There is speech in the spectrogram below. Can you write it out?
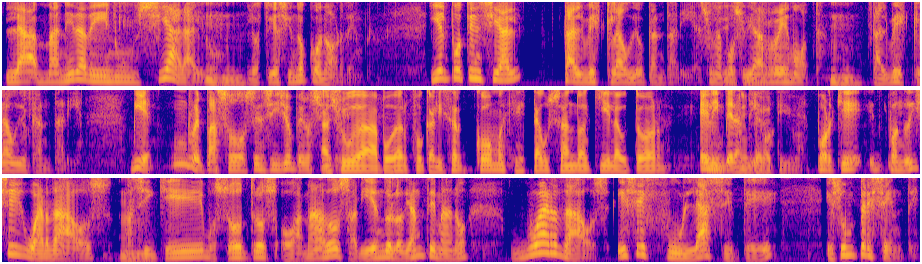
la manera de enunciar algo. Lo estoy haciendo con orden. Y el potencial, tal vez Claudio cantaría. Es una Sí, posibilidad sí. remota. Tal vez Claudio cantaría. Bien, un repaso sencillo, pero sí. Ayuda a poder focalizar cómo es que está usando aquí el autor El el imperativo. Porque cuando dice guardaos, así que vosotros, o amados, sabiéndolo de antemano, guardaos, ese fulácete es un presente.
